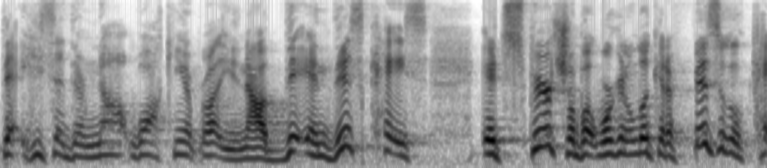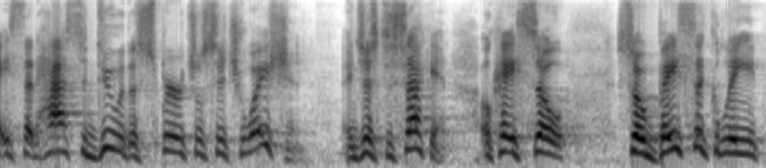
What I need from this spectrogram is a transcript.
that he said they're not walking uprightly. Now, in this case, it's spiritual, but we're going to look at a physical case that has to do with a spiritual situation in just a second. Okay, so So basically,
